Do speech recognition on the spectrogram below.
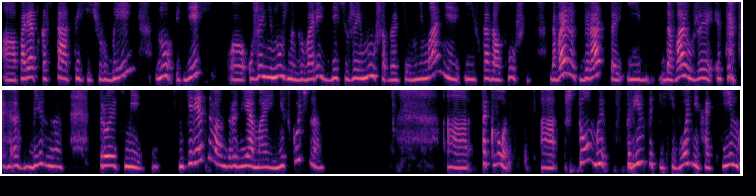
а, порядка 100 тысяч рублей, ну, здесь а, уже не нужно говорить, здесь уже и муж обратил внимание и сказал, слушай, давай разбираться и давай уже этот бизнес строить вместе. Интересно вам, друзья мои, не скучно? А, так вот, а, что мы, в принципе, сегодня хотим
